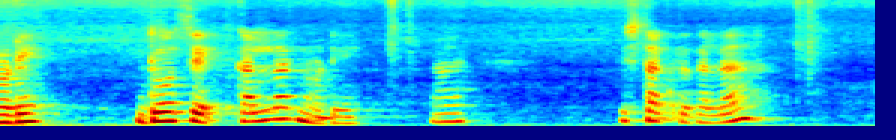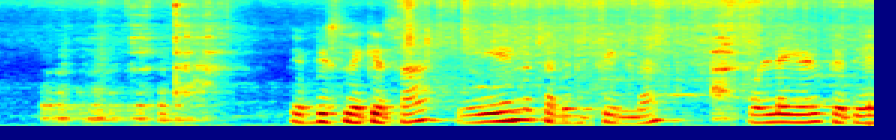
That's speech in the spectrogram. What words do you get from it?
ನೋಡಿ ದೋಸೆ ಕಲ್ಲರ್ ನೋಡಿ. ಇಷ್ಟ ಆಗ್ತದಲ್ಲ? ಎಬ್ಬಿಸ್ಲಿಕ್ಕೆ ಸಹ ಏನು ತಲೆಬಿಸಿ ಇಲ್ಲ ಒಳ್ಳೆ ಹೇಳ್ತದೆ.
